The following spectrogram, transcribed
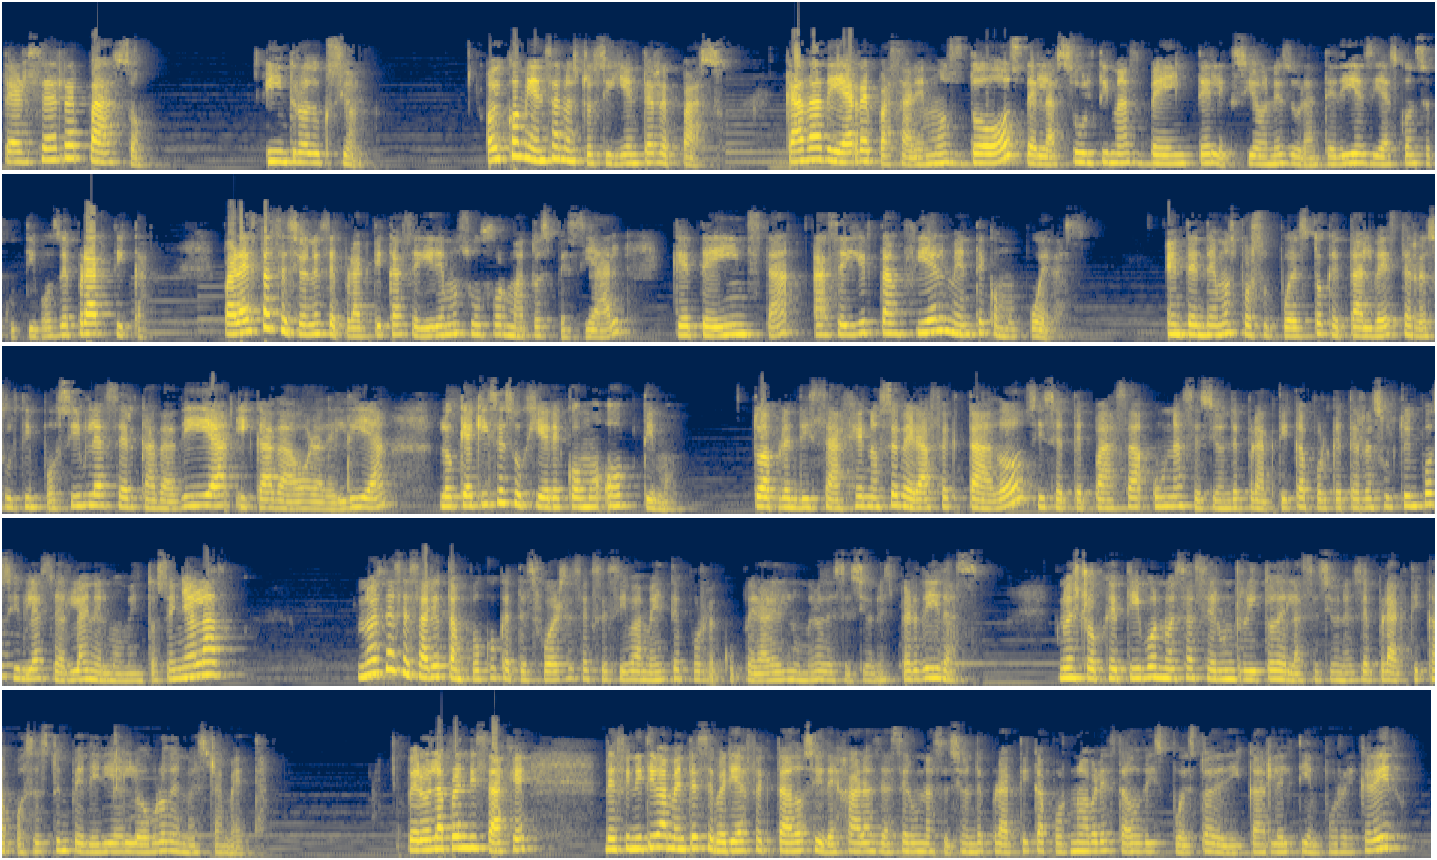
Tercer repaso. Introducción. Hoy comienza nuestro siguiente repaso. Cada día repasaremos dos de las últimas 20 lecciones durante 10 días consecutivos de práctica. Para estas sesiones de práctica seguiremos un formato especial que te insta a seguir tan fielmente como puedas. Entendemos, por supuesto, que tal vez te resulte imposible hacer cada día y cada hora del día lo que aquí se sugiere como óptimo, tu aprendizaje no se verá afectado si se te pasa una sesión de práctica porque te resultó imposible hacerla en el momento señalado. No es necesario tampoco que te esfuerces excesivamente por recuperar el número de sesiones perdidas. Nuestro objetivo no es hacer un rito de las sesiones de práctica, pues esto impediría el logro de nuestra meta. Pero el aprendizaje definitivamente se vería afectado si dejaras de hacer una sesión de práctica por no haber estado dispuesto a dedicarle el tiempo requerido.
